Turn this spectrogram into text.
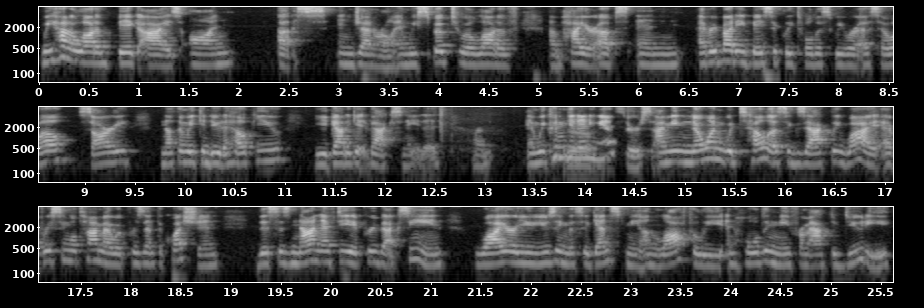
we had a lot of big eyes on us in general. And we spoke to a lot of um, higher ups, and everybody basically told us we were SOL. Sorry, nothing we can do to help you. You got to get vaccinated. Um, and we couldn't get yeah. any answers. I mean, no one would tell us exactly why. Every single time I would present the question, this is not an FDA approved vaccine. Why are you using this against me unlawfully and holding me from active duty?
